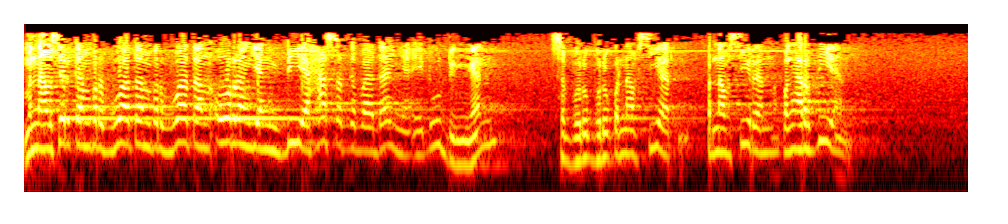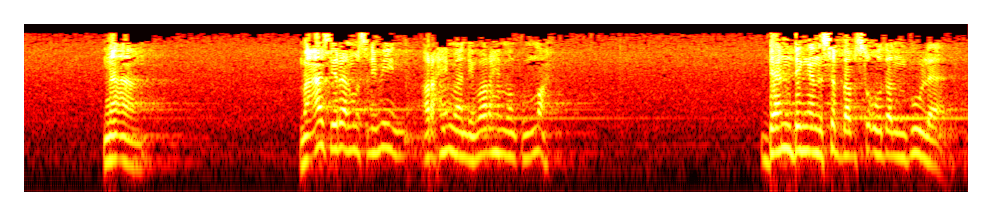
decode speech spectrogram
menafsirkan perbuatan-perbuatan orang yang dia hasad kepadanya itu dengan seburuk-buruk penafsiran, penafsiran, pengertian. Naam. Ma'asyiral muslimin rahimani wa rahimakumullah. Dan dengan sebab suudan pula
